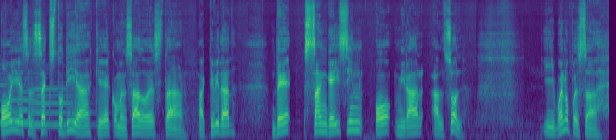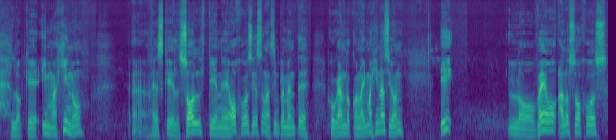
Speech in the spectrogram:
Hoy es el sexto día que he comenzado esta actividad de sun gazing o mirar al sol. Y bueno, pues ah, lo que imagino ah, es que el sol tiene ojos y eso simplemente jugando con la imaginación y lo veo a los ojos.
